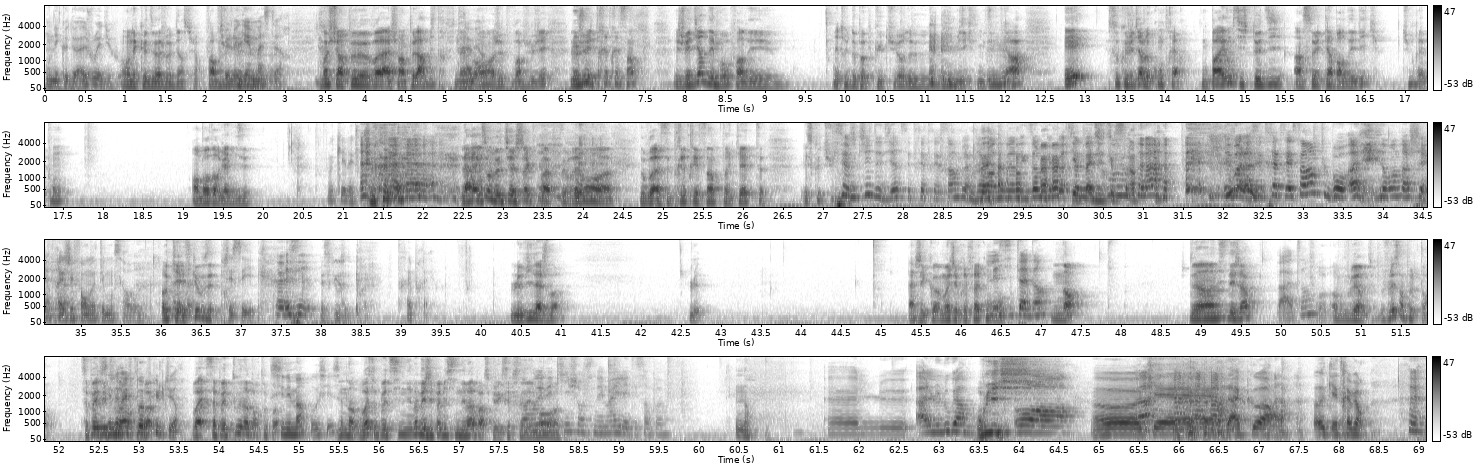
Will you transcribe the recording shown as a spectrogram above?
On est que deux à jouer du coup. On est que deux à jouer, bien sûr. Enfin, Tu es le game deux. master. Moi, je suis un peu, voilà, je suis un peu l'arbitre finalement. Je vais pouvoir juger. Le jeu est très très simple. Je vais dire des mots, enfin des, des trucs de pop culture, de, de musique, film, etc. Mhm. Et sauf que je vais dire le contraire. Donc, par exemple, si je te dis un solitaire bordélique, tu me réponds en bande organisée. Ok, d'accord. La réaction me tue à chaque fois. C'est vraiment. euh, Donc voilà, c'est très très simple. T'inquiète. Est-ce que tu T'aimes-tu de dire c'est très très simple après avoir donné un exemple que personne pas ne du tout ça. Et voilà, c'est très très simple. Bon, allez, on enchaîne. Après, j'ai formaté mon cerveau là. Ok. Est-ce que vous êtes J'ai prêts essayé. Vas-y. Est-ce que vous êtes prêts Très près. Le villageois. Le. Ah, j'ai comme- moi j'ai préféré qu'on. Les citadins. Non. Je donne un indice déjà? Bah attends. Vous voulez un petit- Je vous laisse un peu le temps. Ça peut être C'est tout une rêve pop quoi. culture. Ouais, ça peut être tout et n'importe quoi. Cinéma aussi ça Non, peut ouais, ça peut être cinéma, mais j'ai pas mis cinéma parce que Quand on est exceptionnellement. des quiches en cinéma, il a été sympa. Non. Euh, le... Ah, le loup-garou. euh, Oui. Oh Ok, d'accord. Ok, très bien.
